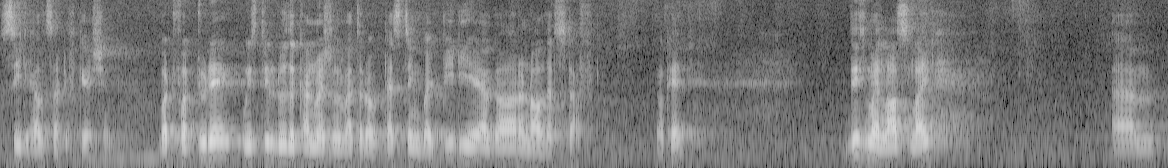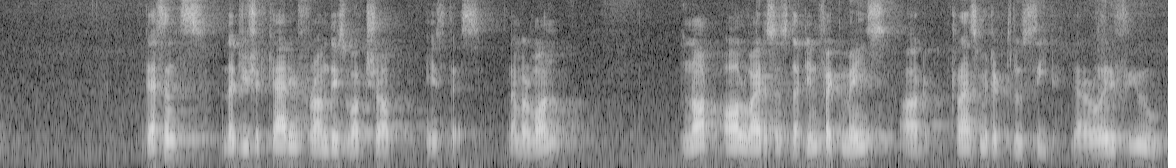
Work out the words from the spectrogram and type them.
seed health certification. But for today, we still do the conventional method of testing by PDA agar and all that stuff. Okay? This is my last slide. Um, the essence that you should carry from this workshop is this. Number one, not all viruses that infect maize are transmitted through seed. There are very few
